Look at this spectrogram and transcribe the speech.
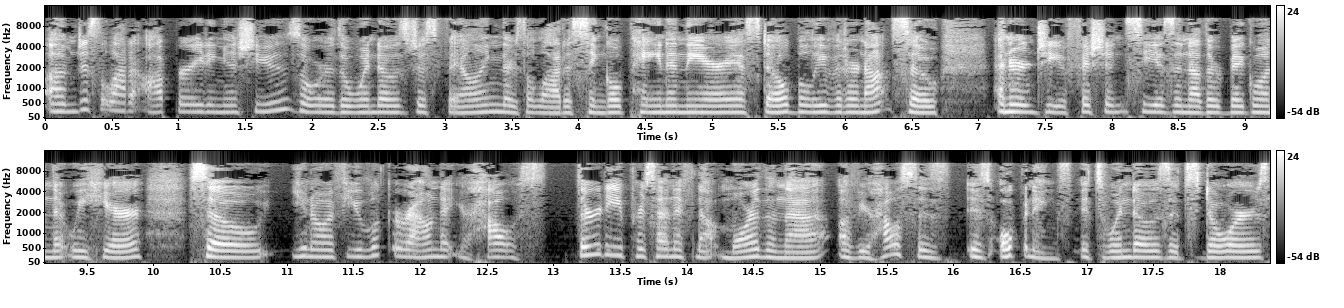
um, just a lot of operating issues, or the window is just failing. There's a lot of single pane in the area still, believe it or not. So, energy efficiency is another big one that we hear. So, you know, if you look around at your house, 30% if not more than that of your house is, is openings. It's windows it's doors.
